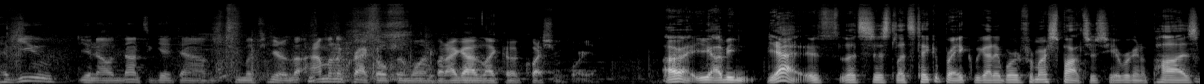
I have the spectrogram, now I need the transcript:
have you you know not to get down too much here i'm gonna crack open one but i got like a question for you All right. Yeah. I mean, yeah. It's, let's just let's take a break. We got a word from our sponsors here. We're gonna pause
